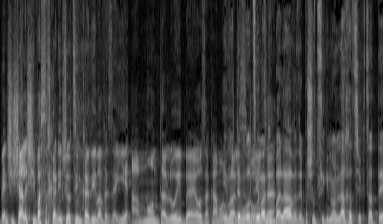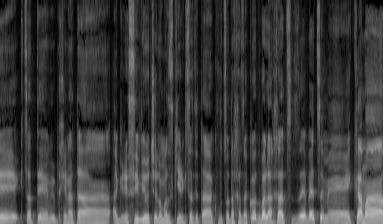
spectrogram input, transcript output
בין שישה לשבעה שחקנים שיוצאים קדימה, וזה יהיה המון תלוי באיוזה כמה הוא אם יוכל אתם לסגור רוצים את זה. הקבלה, וזה פשוט סגנון לחץ שקצת אה, אה, מבחינת האגרסיביות שלו מזכיר קצת את הקבוצות החזקות בלחץ, זה בעצם אה, כמה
